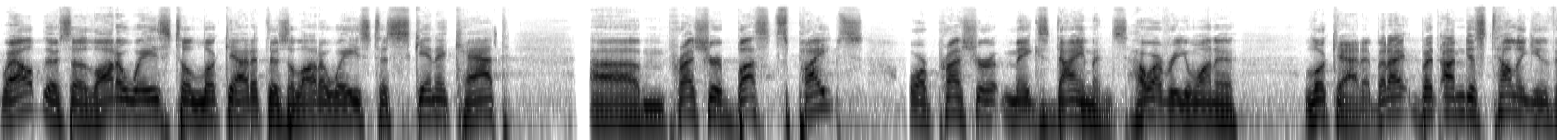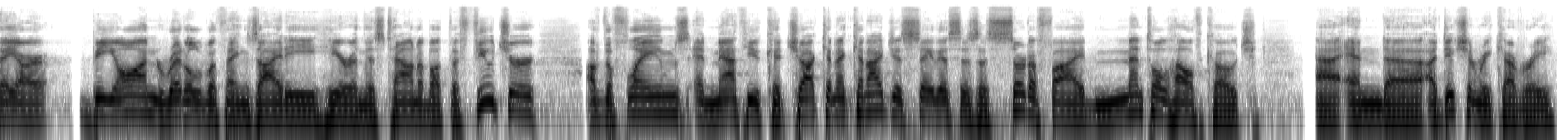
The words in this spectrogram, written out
Well, there's a lot of ways to look at it. There's a lot of ways to skin a cat. Um, pressure busts pipes, or pressure makes diamonds. However you want to look at it. But I, but I'm just telling you, they are beyond riddled with anxiety here in this town about the future of the Flames and Matthew Tkachuk. And can I just say this as a certified mental health coach uh, and uh, addiction recovery,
